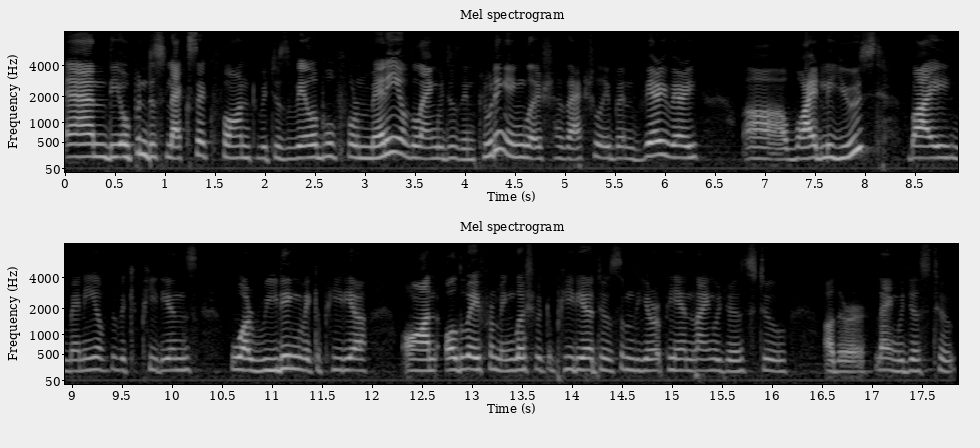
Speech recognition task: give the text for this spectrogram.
And the Open Dyslexic font, which is available for many of the languages, including English, has actually been very, very uh, widely used by many of the Wikipedians who are reading Wikipedia on all the way from English Wikipedia to some of the European languages to other languages too.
